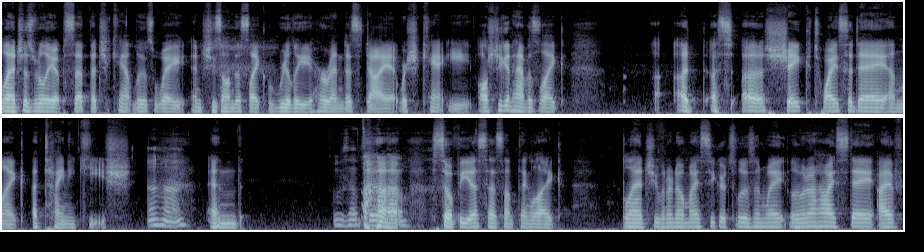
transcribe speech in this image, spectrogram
Blanche is really upset that she can't lose weight and she's on this like really horrendous diet where she can't eat. All she can have is like a, a, a shake twice a day and like a tiny quiche. Uh-huh. And Ooh, good uh, though. Sophia says something like, "Blanche, you want to know my secret to losing weight? You want to know how I stay? I've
